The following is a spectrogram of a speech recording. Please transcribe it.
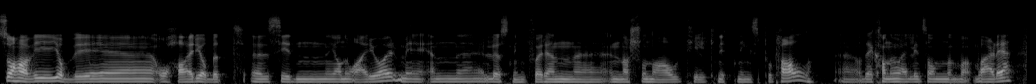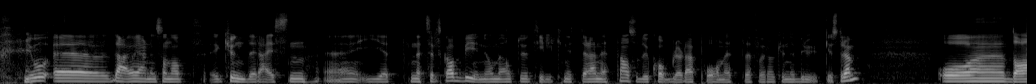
Så har vi jobbet, og har jobbet eh, siden januar i år, med en eh, løsning for en, eh, en nasjonal tilknytningsportal. Og det kan jo være litt sånn Hva er det? Jo, det er jo gjerne sånn at kundereisen i et nettselskap begynner jo med at du tilknytter deg nettet, altså du kobler deg på nettet for å kunne bruke strøm. Og da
